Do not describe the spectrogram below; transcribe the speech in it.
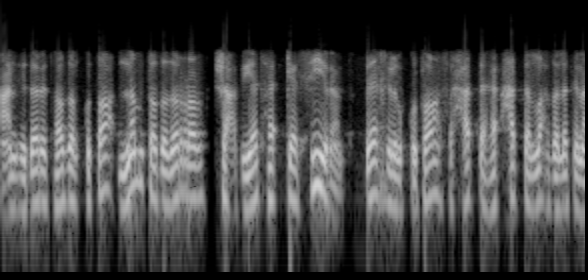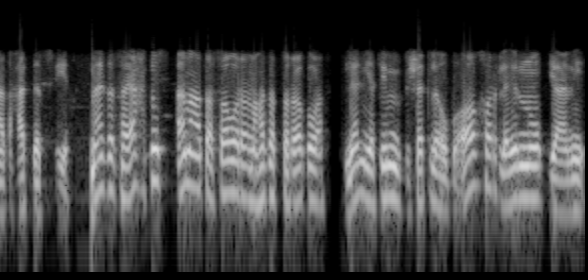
عن إدارة هذا القطاع لم تتضرر شعبيتها كثيرا. داخل القطاع في حتى حتى اللحظة التي نتحدث فيها. ماذا سيحدث؟ أنا أتصور أن هذا التراجع لن يتم بشكل أو بآخر لأنه يعني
